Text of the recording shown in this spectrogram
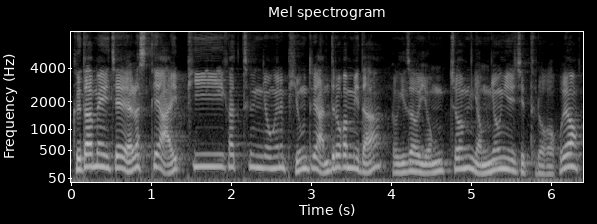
그 다음에 이제 Elastic IP 같은 경우에는 비용들이 안 들어갑니다. 여기서 0.001 이제 들어가고요.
